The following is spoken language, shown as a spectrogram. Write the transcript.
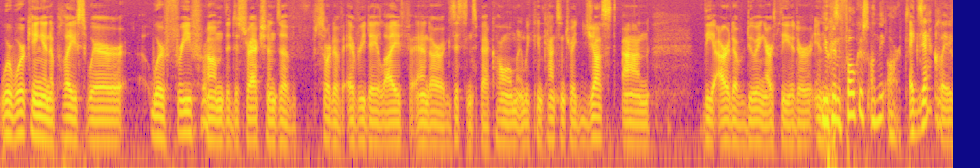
we're working in a place where we're free from the distractions of sort of everyday life and our existence back home, and we can concentrate just on the art of doing our theater. In You can focus on the art. Exactly,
